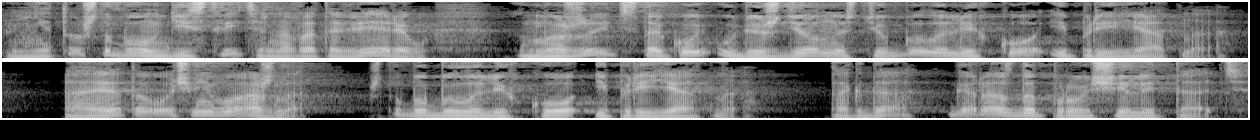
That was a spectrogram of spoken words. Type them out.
Не то чтобы он действительно в это верил, но жить с такой убежденностью было легко и приятно. А это очень важно, чтобы было легко и приятно. Тогда гораздо проще летать.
